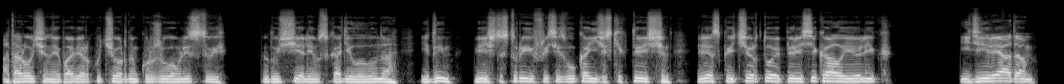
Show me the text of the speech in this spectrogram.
отороченная поверху черным кружевом листвы. Над ущельем сходила луна, и дым, вечно струившийся из вулканических трещин, резкой чертой пересекал ее лик. «Иди рядом»,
